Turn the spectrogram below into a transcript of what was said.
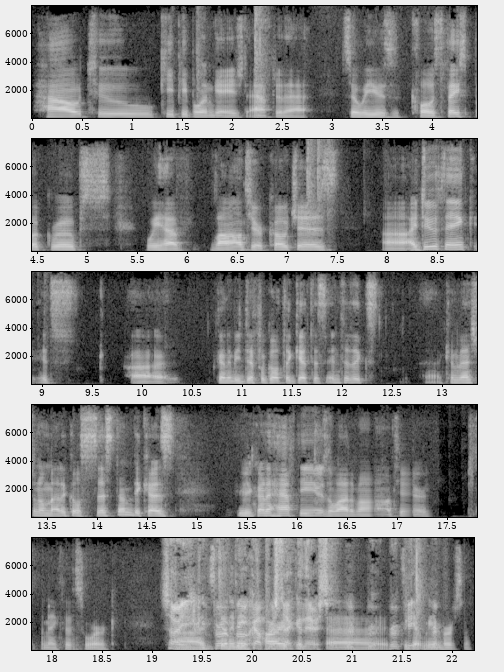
how to keep people engaged after that. So we use closed Facebook groups. We have volunteer coaches. Uh, I do think it's uh, going to be difficult to get this into the uh, conventional medical system because you're going to have to use a lot of volunteers to make this work. Sorry, uh, you bro- broke up for a second there. Uh, repeat, to get reimbursement.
